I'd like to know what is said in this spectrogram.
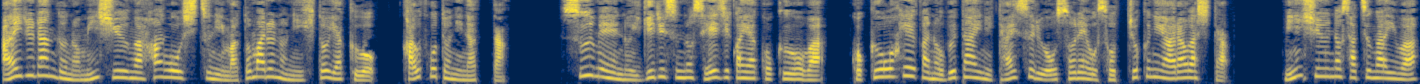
アイルランドの民衆が反王室にまとまるのに一役を買うことになった。数名のイギリスの政治家や国王は、国王陛下の部隊に対する恐れを率直に表した。民衆の殺害は、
